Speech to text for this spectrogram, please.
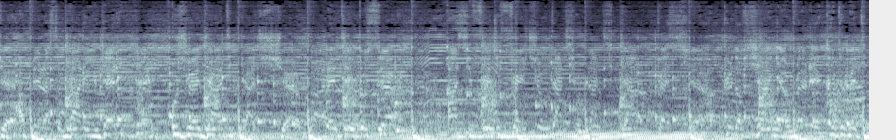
się A teraz są dane, you get it? Użyłem działa, dać się Parę tylko się Asi wyciąg, wyciąg, dać się, dać się, best. się Good option, yeah, ready, kultywuj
